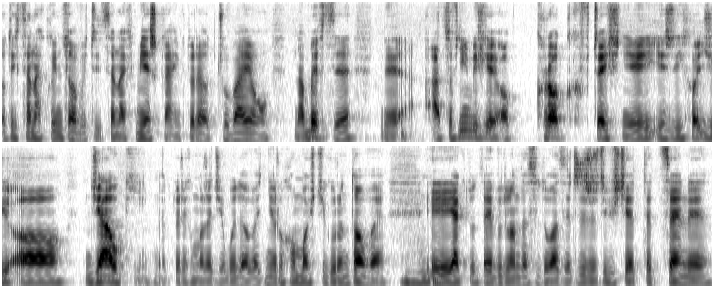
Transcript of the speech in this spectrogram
o tych cenach końcowych, czyli cenach mieszkań, które odczuwają nabywcy. E, A cofnijmy się o krok wcześniej, jeżeli chodzi o działki, na których możecie budować, nieruchomości gruntowe. E, Jak tutaj wygląda sytuacja? Czy rzeczywiście te ceny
